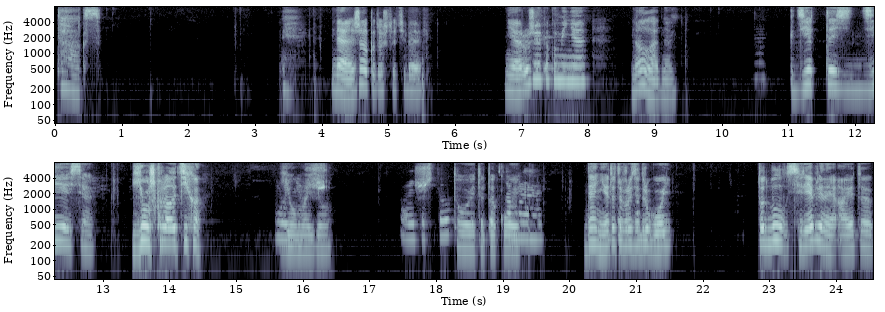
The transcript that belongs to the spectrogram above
Такс. Да, жалко то, что у тебя не оружие, как у меня. Ну ладно. Где-то здесь. А. Ёшкарала, тихо. Ё-моё. ёж. А это что? Кто это тот такой? самое- Да нет, это это вроде самое. другой. Тот был серебряный, а это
